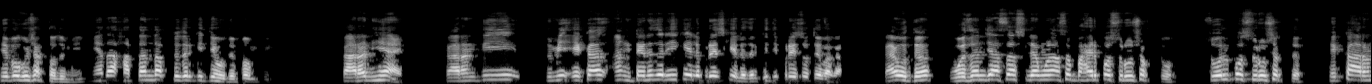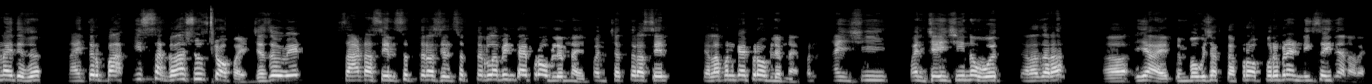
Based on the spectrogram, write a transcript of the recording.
हे बघू शकता तुम्ही. मी आता हाताने दाबतो तर किती होते पंपिंग कारण हे आहे. कारण की तुम्ही एका अंगठ्याने जर हे केलं प्रेस केलं तर किती प्रेस होते बघा. काय होतं? वजन जास्त असल्यामुळे असं बाहेर पसरू शकतो. सोल पसरू शकतं. हे कारण आहे त्याचं. नाहीतर बाकी सगळा शूज टॉप आहे. ज्याचं वेट साठ असेल सत्तर असेल सत्तरला बिन काही प्रॉब्लेम नाही. पंच्याहत्तर असेल त्याला पण काही प्रॉब्लेम नाही. पण ऐंशी पंच्याऐंशी नव्वद त्याला जरा हे आहे. तुम्ही बघू शकता प्रॉपर ब्रँडिंग सही देणार आहे.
